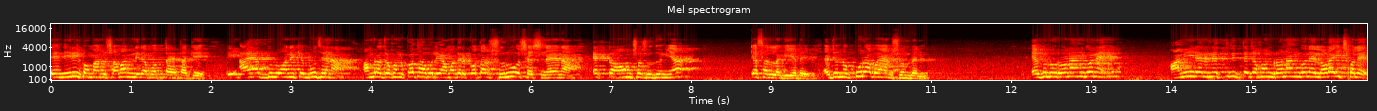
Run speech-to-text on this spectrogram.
এই নিরীহ মানুষ আমার নিরাপত্তায় থাকে। এই আয়াতগুলো অনেকে বুঝে না। আমরা যখন কথা বলি, আমাদের কথার শুরুও শেষ নেয় না। একটা অংশ শুধু নিয়া কেসার লাগিয়ে দেয়। এজন্য পুরা বয়ান শুনবেন। এগুলো রণাঙ্গনে, আমিরের নেতৃত্বে যখন রণাঙ্গনে লড়াই চলে,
